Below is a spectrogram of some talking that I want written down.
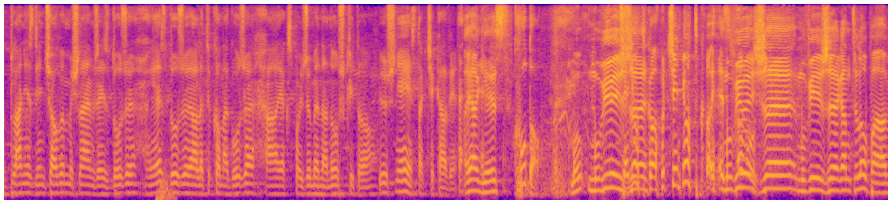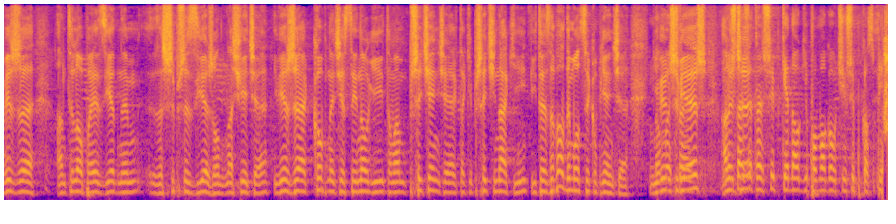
e, planie zdjęciowym, myślałem, że jest duży. Jest duży, ale tylko na górze, a jak spojrzymy na nóżki, to już nie jest tak ciekawie. A jak jest? Chudo, Mu- mówiłeś, że... cieniutko, cieniutko jest. Mówiłeś pomóż. że, mówiłeś, że jak antylopa, a wiesz, że antylopa jest jednym ze szybszych zwierząt na świecie i wiesz, że jak kopnę cię z tej nogi, to mam przecięcie, jak takie przecinaki i to jest naprawdę mocne kopnięcie. Nie No wiem, myślę- czy wiesz, ale Myślę, czy, że te szybkie nogi pomogą ci szybko spierdać.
